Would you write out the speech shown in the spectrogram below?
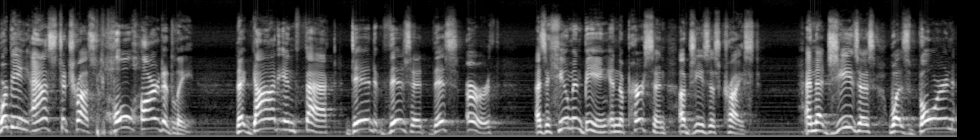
We're being asked to trust wholeheartedly that God, in fact, did visit this earth as a human being in the person of Jesus Christ. And that Jesus was born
